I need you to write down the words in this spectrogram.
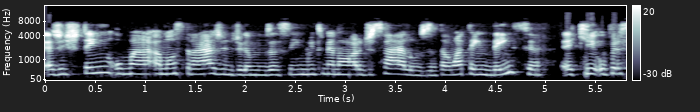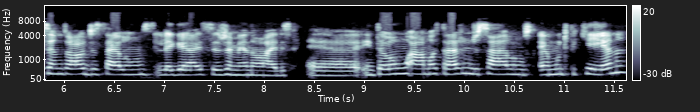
a gente tem uma amostragem, digamos assim, muito menor de Cylons, então a tendência é que o percentual de Cylons legais seja menores. É, então, a amostragem de Cylons é muito pequena.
